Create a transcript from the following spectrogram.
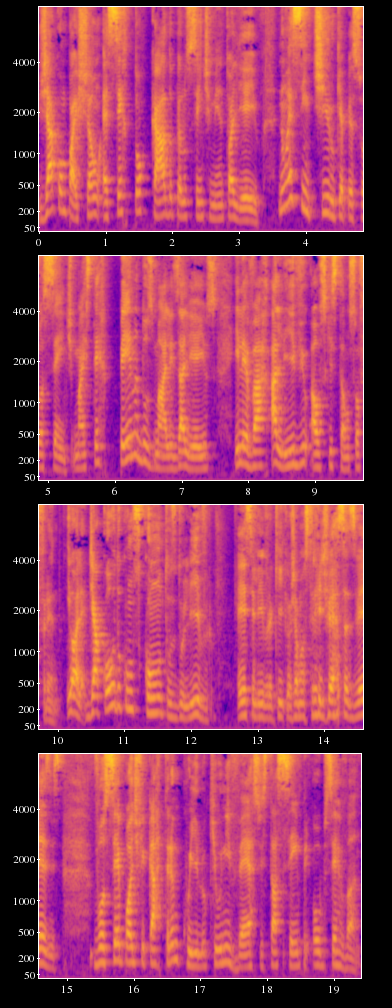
Já compaixão é ser tocado pelo sentimento alheio. Não é sentir o que a pessoa sente, mas ter pena dos males alheios e levar alívio aos que estão sofrendo. E olha, de acordo com os contos do livro, esse livro aqui que eu já mostrei diversas vezes, você pode ficar tranquilo que o universo está sempre observando.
